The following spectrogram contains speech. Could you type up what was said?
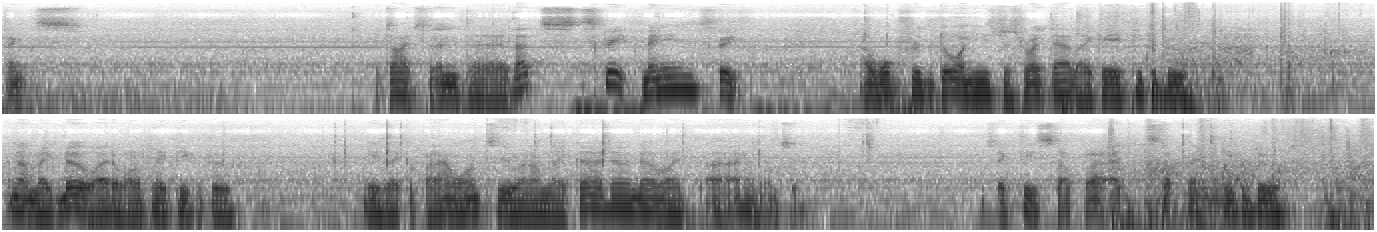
Thanks. It died, and uh, that's it's great, man. Great. I walk through the door and he's just right there like a peekaboo. And I'm like, no, I don't want to play peekaboo. He's like, but I want to, and I'm like, oh no, no, I, I, I don't want to. He's like, please stop, I, stop playing peekaboo.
